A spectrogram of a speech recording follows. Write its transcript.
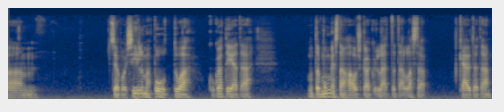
Um, se voi silmä puuttua, kuka tietää. Mutta mun mielestä on hauskaa kyllä, että tällaista käytetään.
